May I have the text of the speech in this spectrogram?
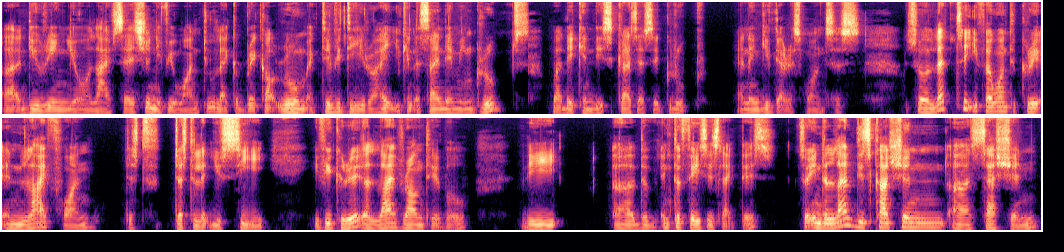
uh, during your live session if you want to like a breakout room activity right? You can assign them in groups but they can discuss as a group and then give their responses. So let's say if i want to create a live one just just to let you see if you create a live roundtable the uh, the interface is like this. So in the live discussion uh, session,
